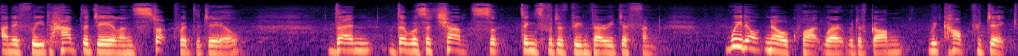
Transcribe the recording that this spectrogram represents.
And if we'd had the deal and stuck with the deal, then there was a chance that things would have been very different. We don't know quite where it would have gone. We can't predict.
